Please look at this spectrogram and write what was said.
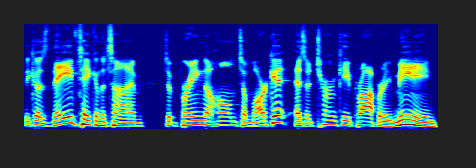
because they've taken the time to bring the home to market as a turnkey property, meaning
